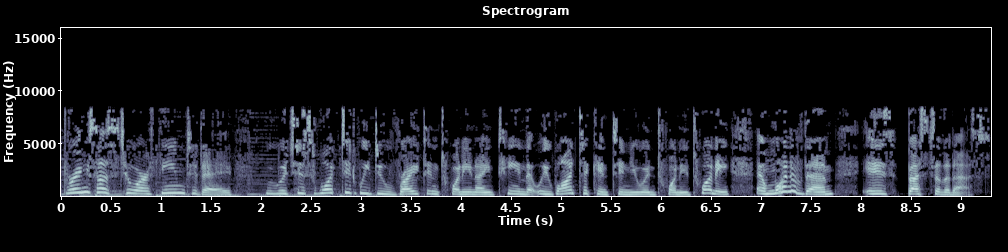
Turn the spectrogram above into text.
brings us to our theme today, which is what did we do right in 2019 that we want to continue in 2020? And one of them is Best to the Nest.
